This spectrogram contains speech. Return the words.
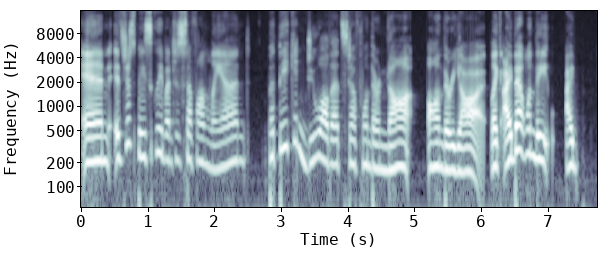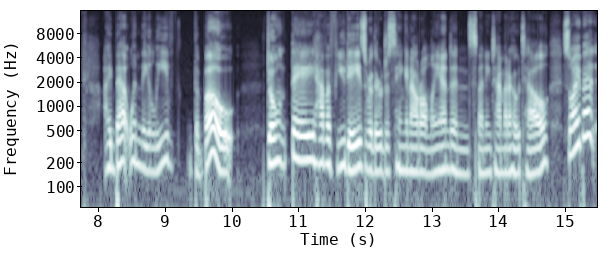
And it's just basically a bunch of stuff on land, but they can do all that stuff when they're not on their yacht. Like I bet when they I I bet when they leave the boat, don't they have a few days where they're just hanging out on land and spending time at a hotel? So I bet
